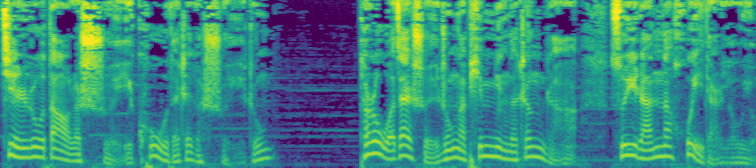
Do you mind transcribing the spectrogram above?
进入到了水库的这个水中。他说：“我在水中啊拼命的挣扎，虽然呢会点游泳，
